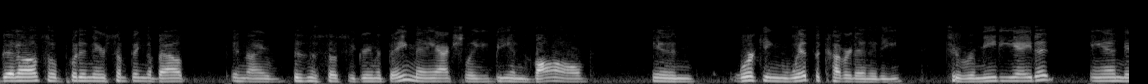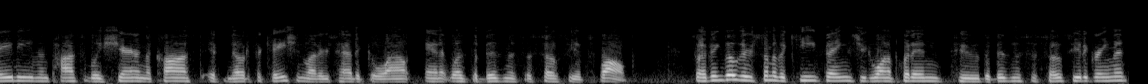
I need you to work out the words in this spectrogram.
that also put in there something about in my business associate agreement, they may actually be involved in working with the covered entity to remediate it and maybe even possibly sharing the cost if notification letters had to go out and it was the business associate's fault. So I think those are some of the key things you'd want to put into the business associate agreement.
